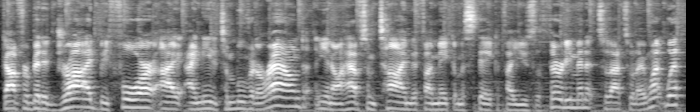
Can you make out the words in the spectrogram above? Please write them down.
God forbid it dried before I, I needed to move it around. You know, I have some time if I make a mistake if I use the 30 minute, so that's what I went with.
